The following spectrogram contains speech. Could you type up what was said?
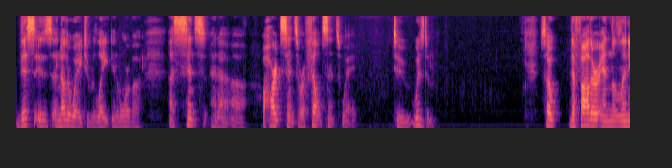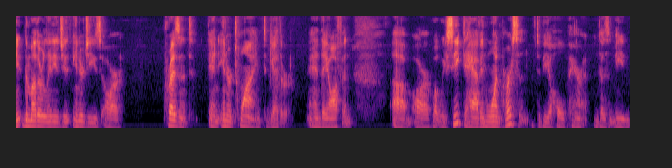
this is another way to relate in more of a, a sense and a, a, a heart sense or a felt sense way to wisdom. So the father and the, line- the mother lineage energies are present and intertwined together, and they often um, are what we seek to have in one person to be a whole parent. It doesn't mean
